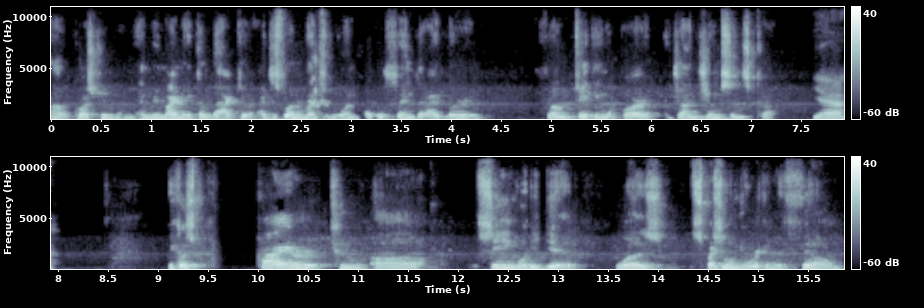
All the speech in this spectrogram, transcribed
uh, question, and remind me to come back to it, I just want to mention one other thing that I learned from taking apart John Jympson's cut. Yeah. Because prior to uh, seeing what he did was, especially when you're working with film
